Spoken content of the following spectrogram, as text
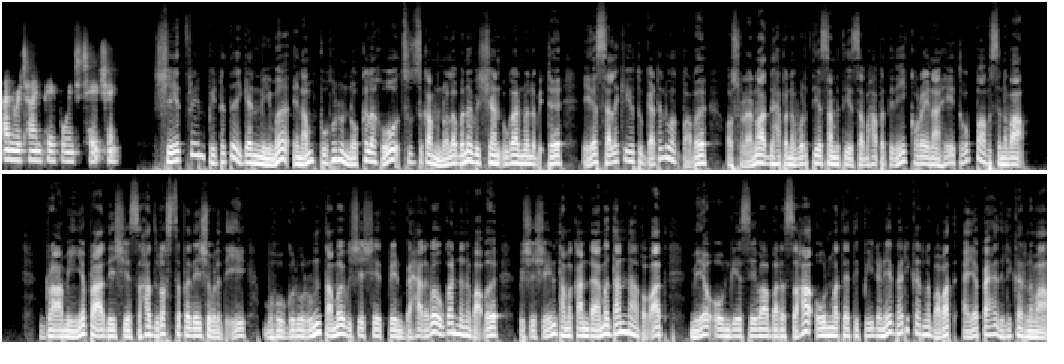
and retain people into teaching. ක්ෂේත්‍රයෙන් පිටත ඉගැන්වීම එනම් පුහුණු නොකළ හෝ සුසකම් නොලබන විෂයන් උගන්වන විට එය සැලකයුතු ගැටලුවක් බව ඔස්ට්‍රලනු අධ්‍යාපන වෘතිය සමිතිය සභහපතිනී කොරේන හේතු පවසනවා. ග්‍රාමීය ප්‍රාදේශය සහ දුරස්ථ ප්‍රදේශවලදී බොහෝ ගුරුවරුන් තම විශේෂේත්‍රයෙන් බැහැරව උගන්නන බව විශේෂයෙන් තම කණ්ඩෑම දන්නා බවත් මෙය ඔවුන්ගේ සේවා බර සහ ඔවුන් මත ඇති පීඩනේ වැඩි කරන බවත් ඇය පැහැදිලි කරනවා.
